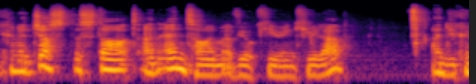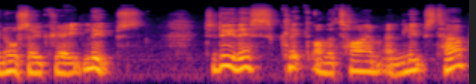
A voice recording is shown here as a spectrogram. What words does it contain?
can adjust the start and end time of your cue in QLab, and you can also create loops. To do this, click on the Time and Loops tab.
